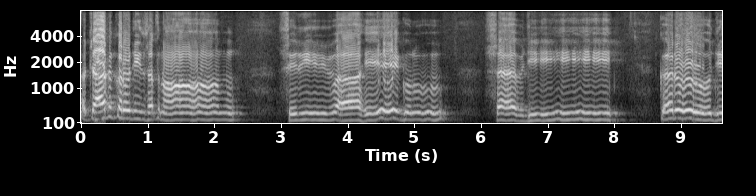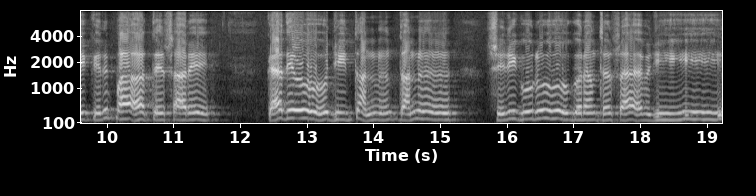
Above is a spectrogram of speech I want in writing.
ਉਚਾਰਨ ਕਰੋ ਜੀ ਸਤਨਾਮ। ਸ੍ਰੀ ਵਾਹਿਗੁਰੂ ਸਾਹਿਬ ਜੀ। ਕਰੋ ਜੀ ਕਿਰਪਾ ਤੇ ਸਾਰੇ। ਕਹਿ ਦਿਓ ਜੀ ਧੰਨ ਧੰਨ ਸ੍ਰੀ ਗੁਰੂ ਗ੍ਰੰਥ ਸਾਹਿਬ ਜੀ।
